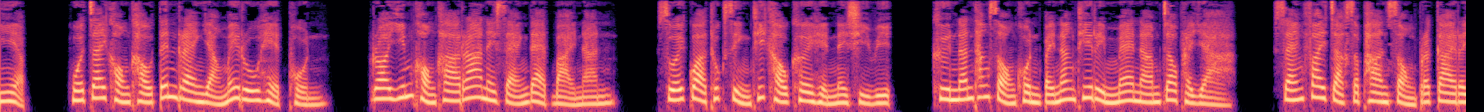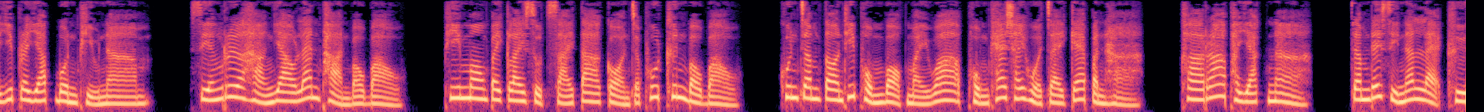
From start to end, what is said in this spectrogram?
งียบๆหัวใจของเขาเต้นแรงอย่างไม่รู้เหตุผล รอยยิ้มของคลาร่าในแสงแดดบ่ายนั้น สวยกว่าทุกสิ่งที่เขาเคยเห็นในชีวิต คืนนั้นทั้งสองคนไปนั่งที่ริมแม่น้ำเจ้าพระยา แสงไฟจากสะพานส่องประกายระยิบระยับบนผิวน้ำ เสียงเรือหางยาวแล่นผ่านเบาๆ พี่มองไปไกลสุดสายตาก่อนจะพูดขึ้นเบาๆ คุณจำตอนที่ผมบอกไหมว่าผมแค่ใช้หัวใจแก้ปัญหา คลาร่าพยักหน้าจำได้สินั่นแหละคือ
